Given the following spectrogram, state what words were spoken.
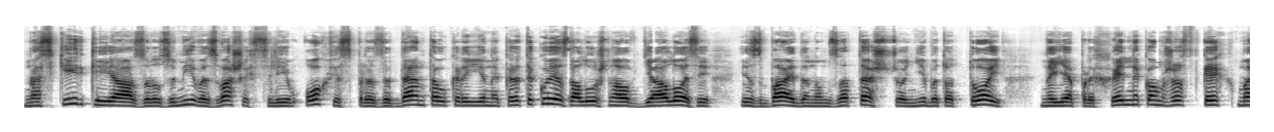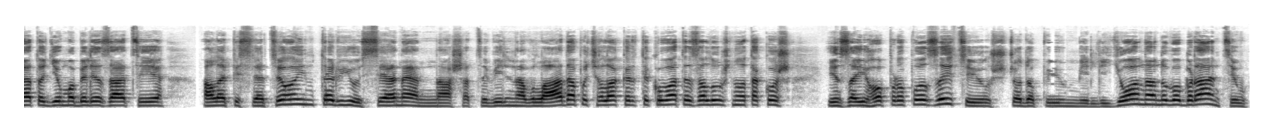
Наскільки я зрозумів із ваших слів, Офіс президента України критикує Залужного в діалозі із Байденом за те, що нібито той не є прихильником жорстких методів мобілізації, але після цього інтерв'ю CNN наша цивільна влада почала критикувати Залужного також і за його пропозицію щодо півмільйона новобранців,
